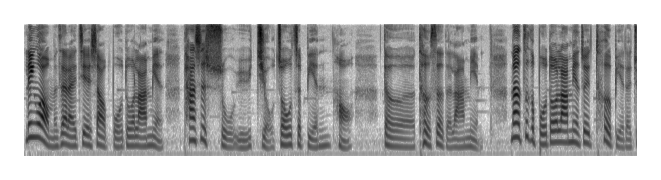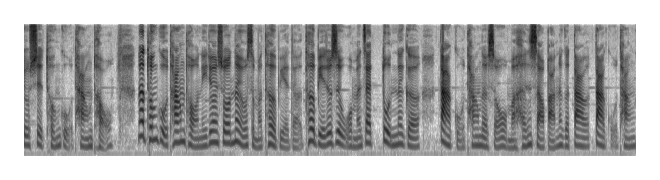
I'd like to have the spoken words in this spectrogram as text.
另外，我们再来介绍博多拉面，它是属于九州这边，哈。的特色的拉面，那这个博多拉面最特别的就是豚骨汤头。那豚骨汤头，你就会说那有什么特别的？特别就是我们在炖那个大骨汤的时候，我们很少把那个大大骨汤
